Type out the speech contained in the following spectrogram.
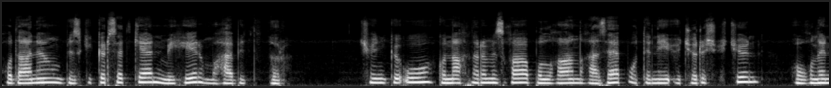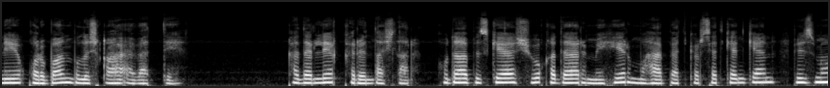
худаның бизге көрсеткен мехер мухаббит chunki u gunohlarimizga bo'lgan g'azab o'tini o'chirish uchun o'g'lini qurbon bo'lishga avatdi qadrli qarindoshlar Xudo bizga shu qadar mehr muhabbat ko'rsatgangan bizmi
